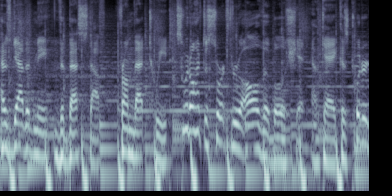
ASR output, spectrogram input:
has gathered me the best stuff from that tweet, so we don't have to sort through all the bullshit, okay? Because Twitter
